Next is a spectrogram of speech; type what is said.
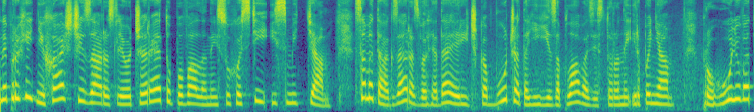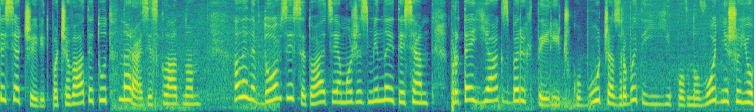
Непрохідні хащі, зарослі очерету, повалений сухостій і сміття. Саме так зараз виглядає річка Буча та її заплава зі сторони Ірпеня. Прогулюватися чи відпочивати тут наразі складно. Але невдовзі ситуація може змінитися. Про те, як зберегти річку Буча, зробити її повноводнішою,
